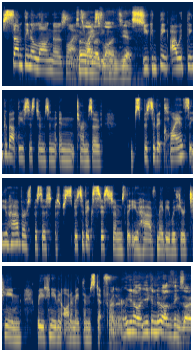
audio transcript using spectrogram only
something along those lines something right? along those so lines can, yes. you can think i would think about these systems in in terms of specific clients that you have or specific specific systems that you have maybe with your team where you can even automate them a step further? Well you know you can do other things though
